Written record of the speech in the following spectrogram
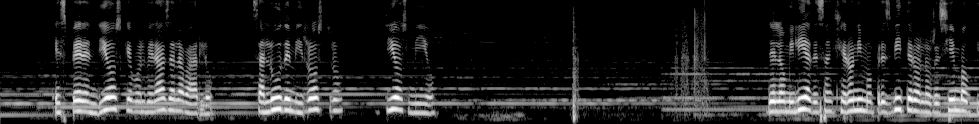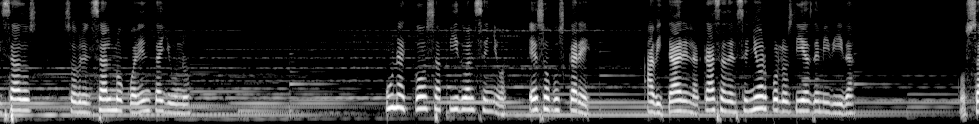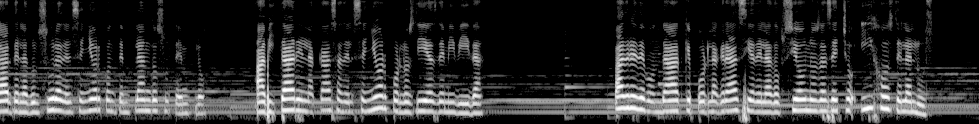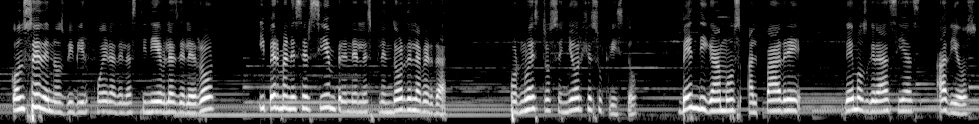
espera en Dios que volverás a alabarlo, salude mi rostro, Dios mío. De la homilía de San Jerónimo Presbítero a los recién bautizados sobre el Salmo 41. Una cosa pido al Señor, eso buscaré, habitar en la casa del Señor por los días de mi vida, gozar de la dulzura del Señor contemplando su templo, habitar en la casa del Señor por los días de mi vida. Padre de bondad, que por la gracia de la adopción nos has hecho hijos de la luz, concédenos vivir fuera de las tinieblas del error y permanecer siempre en el esplendor de la verdad. Por nuestro Señor Jesucristo, bendigamos al Padre, demos gracias a Dios.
